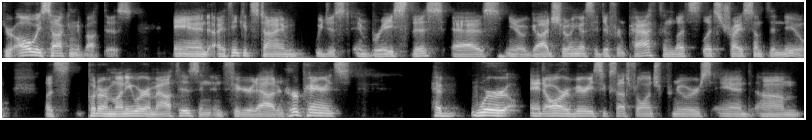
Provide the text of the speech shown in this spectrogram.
You're always talking about this. And I think it's time we just embrace this as, you know, God showing us a different path and let's let's try something new. Let's put our money where our mouth is and, and figure it out. And her parents have were and are very successful entrepreneurs and um,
